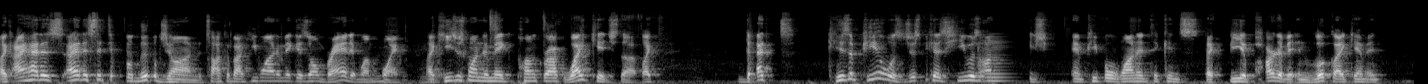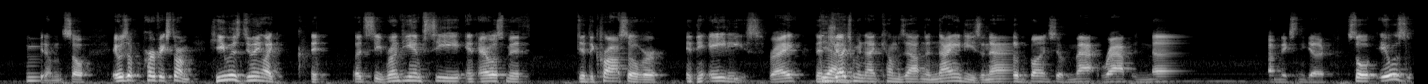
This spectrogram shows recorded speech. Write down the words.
Like I had to, I had to sit down with Lil Jon to talk about. He wanted to make his own brand at one oh, point. Like he just wanted to make punk rock white kid stuff. Like that's his appeal was just because he was on stage and people wanted to cons- like be a part of it and look like him and meet him. So it was a perfect storm. He was doing like let's see, Run DMC and Aerosmith did the crossover in the 80s, right? Then Yeah. Judgment Night comes out in the 90s, and that's a bunch of mat rap and metal mixing together. So it was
